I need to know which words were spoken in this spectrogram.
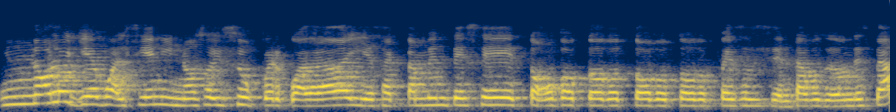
no lo llevo al 100 y no soy súper cuadrada y exactamente sé todo, todo, todo, todo, pesos y centavos de dónde está,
